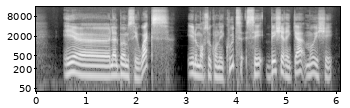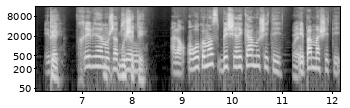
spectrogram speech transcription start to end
Et euh, l'album c'est Wax. Et le morceau qu'on écoute c'est Bechereka Moeche Eh ben, T. très bien, mon cher Pierrot. Mochete. Alors, on recommence Béchérika Mochete. Ouais. Et pas Machete.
